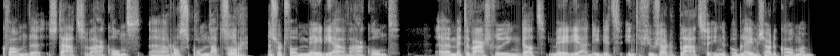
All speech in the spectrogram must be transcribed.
kwam de staatswaakhond uh, Roskomnadzor, een soort van mediawaakhond, uh, met de waarschuwing dat media die dit interview zouden plaatsen in de problemen zouden komen.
